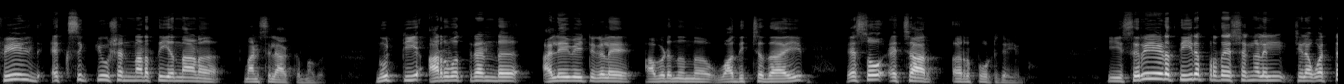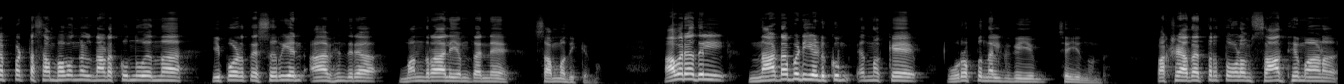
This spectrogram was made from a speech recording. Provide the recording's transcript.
ഫീൽഡ് എക്സിക്യൂഷൻ നടത്തിയെന്നാണ് മനസ്സിലാക്കുന്നത്. നൂറ്റി അറുപത്തിരണ്ട് അലേവേറ്റുകളെ അവിടെ നിന്ന് വധിച്ചതായി S O H R report ചെയ്യുന്നു. ഈ സിറിയയുടെ തീരപ്രദേശങ്ങളിൽ ചില ഒറ്റപ്പെട്ട സംഭവങ്ങൾ നടക്കുന്നു എന്ന് ഇപ്പോഴത്തെ സിറിയൻ ആഭ്യന്തര മന്ത്രാലയം തന്നെ സമ്മതിക്കുന്നു. അവരതിൽ നടപടിയെടുക്കും എന്നൊക്കെ ഉറപ്പ് നൽകുകയും ചെയ്യുന്നുണ്ട്. പക്ഷേ അത് എത്രത്തോളം സാധ്യമാണ്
